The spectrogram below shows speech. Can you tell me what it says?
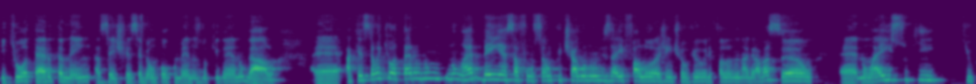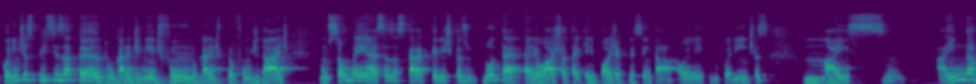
e que o Otero também aceite receber um pouco menos do que ganha no Galo. É, a questão é que o Otero não, não é bem essa função que o Thiago Nunes aí falou, a gente ouviu ele falando na gravação, é, não é isso que, que o Corinthians precisa tanto, um cara de linha de fundo, um cara de profundidade não são bem essas as características do Otero. Eu acho até que ele pode acrescentar ao elenco do Corinthians, mas ainda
